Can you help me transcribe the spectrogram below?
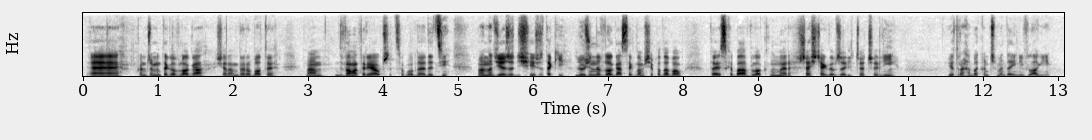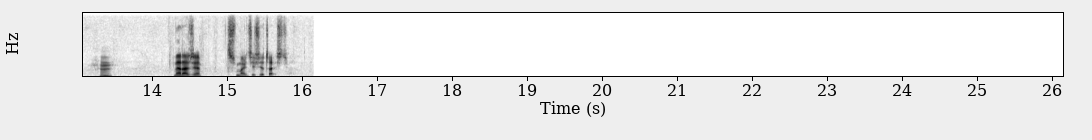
e, kończymy tego vloga, siadam do roboty. Mam dwa materiały przed sobą do edycji. Mam nadzieję, że dzisiejszy taki luźny vlogasek Wam się podobał. To jest chyba vlog numer 6, jak dobrze liczę, czyli jutro chyba kończymy daily vlogi. Hmm. Na razie, trzymajcie się, cześć.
